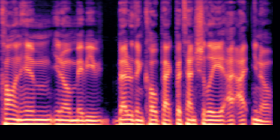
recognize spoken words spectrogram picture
calling him you know maybe better than Kopech potentially. I, I you know.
